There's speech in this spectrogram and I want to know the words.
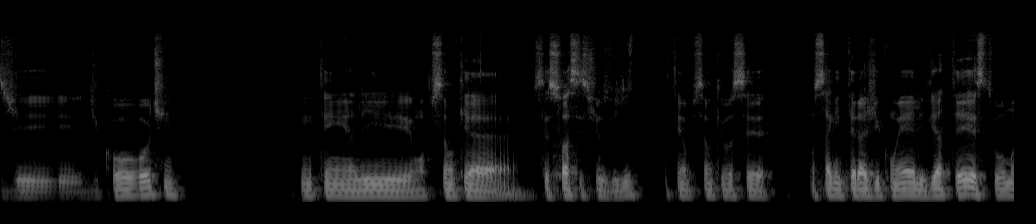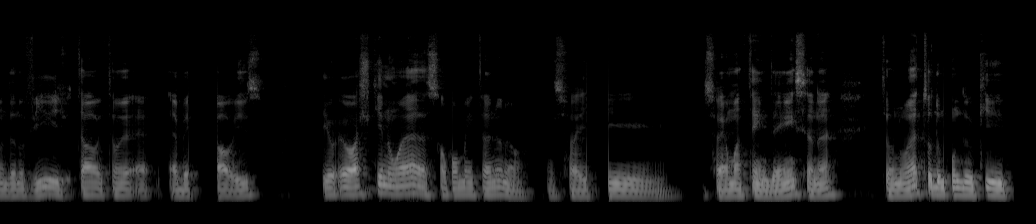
de, de coaching. E tem ali uma opção que é você só assistir os vídeos tem a opção que você consegue interagir com ele via texto ou mandando vídeo e tal, então é, é bem legal isso. Eu, eu acho que não é só momentâneo, não. Isso aí, isso aí é uma tendência, né? Então não é todo mundo que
